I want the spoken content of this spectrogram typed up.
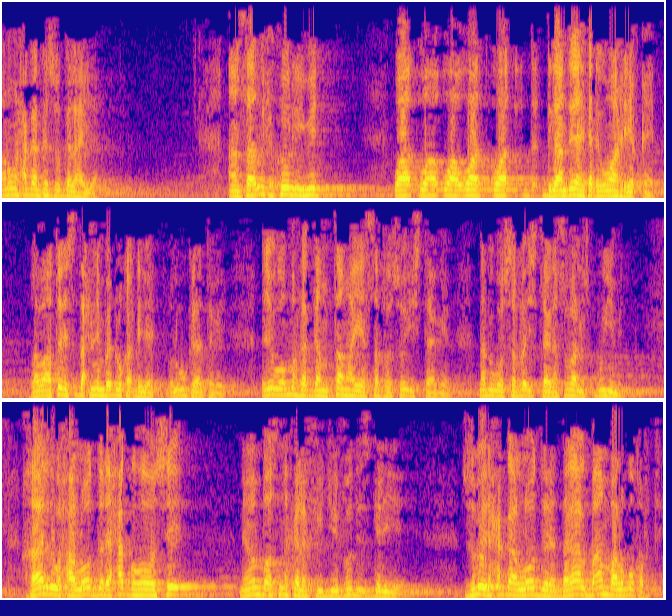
anugun xaggaan ka soo gelhaya ansaar wixii ka hor yimid waa digaandigahay ka dhigeen waa riiqeen. Labaatan iyo saddex nin bay dhulka dhigeen oo lagu kala tegey iyagoo marka gantamaya safa soo istaageen. Nabigoo safa istaageen safa la iskugu yimid. Khaalid waxaa loo diray xagga hoose niman ba asna kala fiijiyey fooda isgeliyeen zubayr xaggaa loo diray dagaal ba'an baa lagu qabtay.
